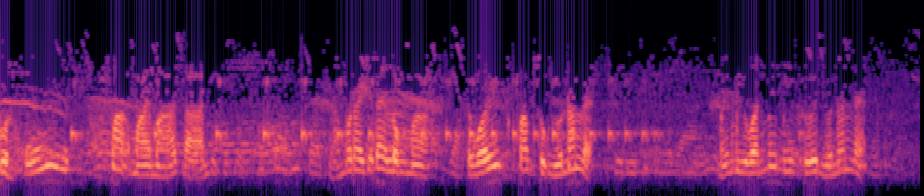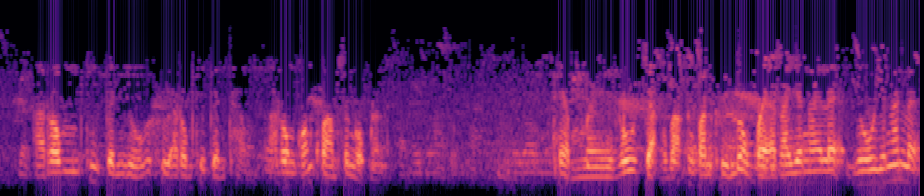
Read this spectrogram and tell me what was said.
รุ่นหูมากมายมหาศาลเมื่อไรจะได้ลงมาสวยความสุขอยู่นั่นแหละ ไม่มีวันไม่มีคืนอยู่นั่นแหละ อารมณ์ที่เป็นอยู่ก็คืออารมณ์ที่เป็นธรรมอารมณ์ของความสงบนั่นแหละ แทบไม่รู้จักว่าวันคืนล่วงไปอะไรยังไงแหละอยู่อย่างนั้นแหละ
